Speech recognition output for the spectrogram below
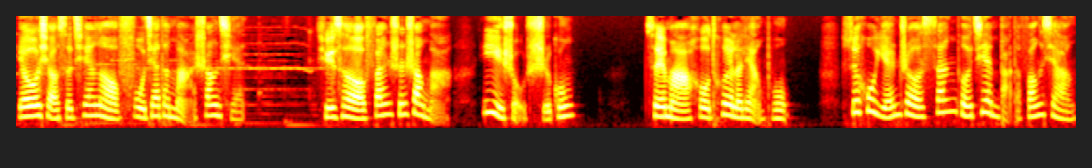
有小厮牵了傅家的马上前，徐策翻身上马，一手持弓，催马后退了两步，随后沿着三个箭靶的方向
